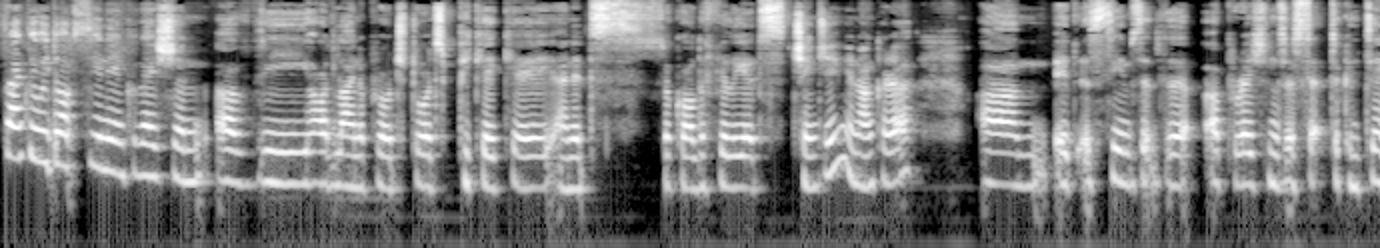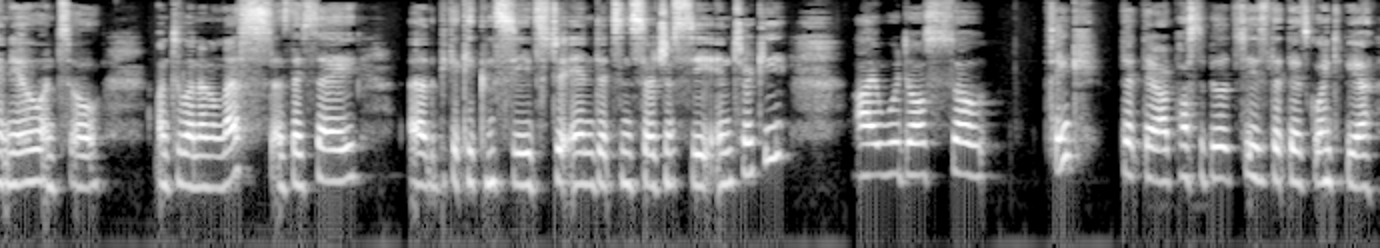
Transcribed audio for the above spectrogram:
Frankly, we don't see any inclination of the hardline approach towards PKK and its so-called affiliates changing in Ankara. Um, it seems that the operations are set to continue until, until and unless, as they say, uh, the PKK concedes to end its insurgency in Turkey. I would also think that there are possibilities that there's going to be a,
